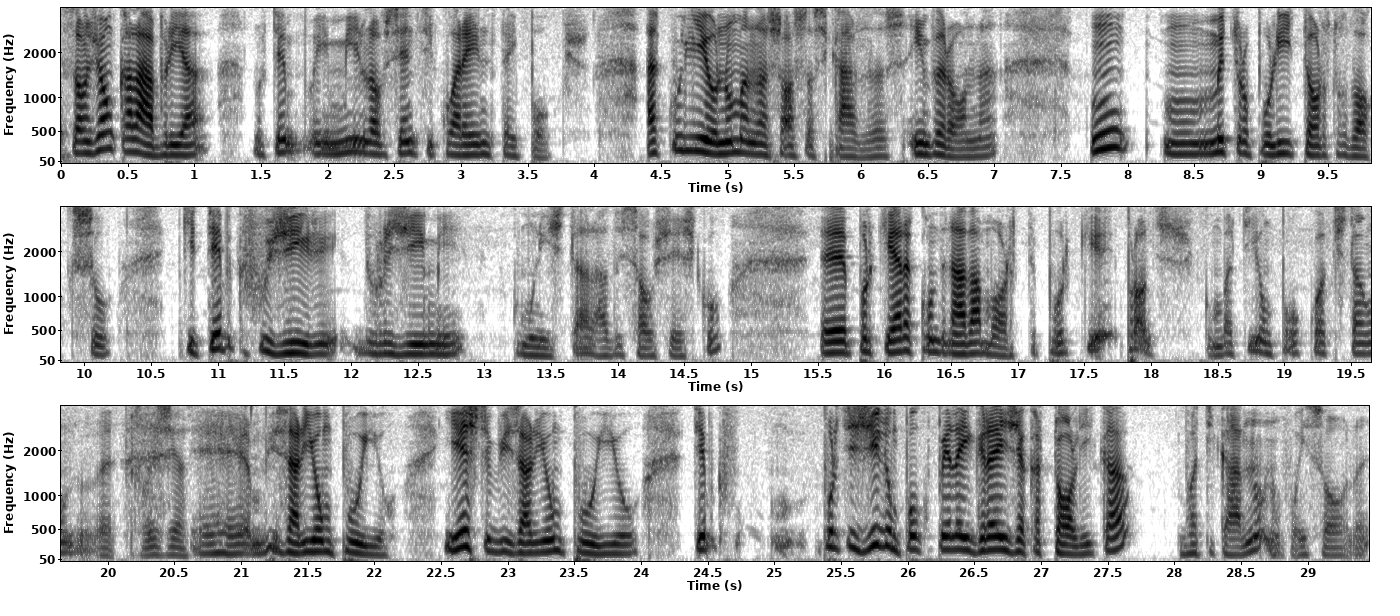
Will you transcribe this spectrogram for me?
São João Calabria, no tempo em 1940 e poucos, acolheu numa das nossas casas, em Verona, um, um metropolita ortodoxo que teve que fugir do regime comunista lá do Ceausescu, eh, porque era condenado à morte, porque, pronto, combatia um pouco a questão do eh, religiosa. É, Bizarion Puyo. E este Bizarion Puyo teve que, protegido um pouco pela Igreja Católica, Vaticano, não foi só, né?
